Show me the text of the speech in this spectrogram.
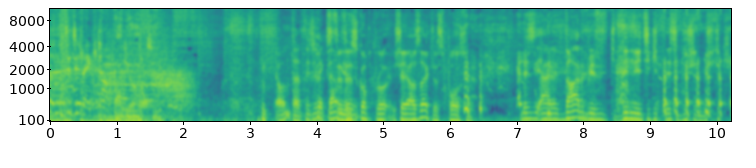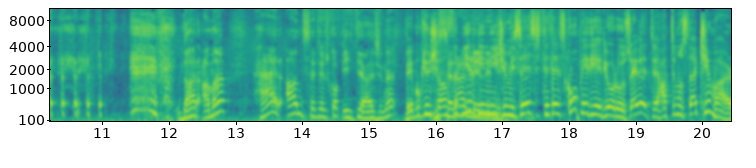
Tanıtıcı reklam. Onun tanıtıcı reklam. Stetoskop pro şey yazar ki sponsor. Biz yani dar bir dinleyici kitlesi düşünmüştük. Dar ama her an steteskop ihtiyacını Ve bugün şanslı bir dinleyicimize steteskop hediye ediyoruz. Evet hattımızda kim var?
